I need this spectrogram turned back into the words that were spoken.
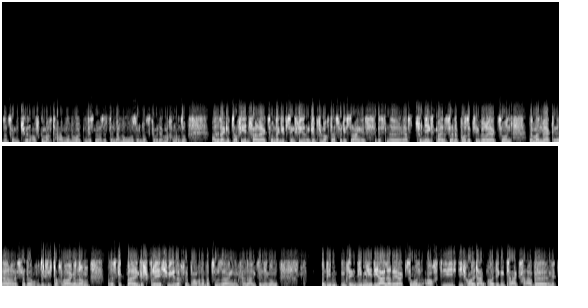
sozusagen die Türen aufgemacht haben und wollten wissen, was ist denn da los und was können wir denn machen und so. Also da gibt es auf jeden Fall Reaktionen. Da gibt es den Krisengipfel. Auch das würde ich sagen, ist, ist eine erst zunächst mal ist ja eine positive Reaktion, wenn man merkt, ja, es wird offensichtlich doch wahrgenommen und es gibt mal ein Gespräch. Wie gesagt, wir brauchen aber Zusagen und keine Ankündigung. Und die, die, mediale Reaktion, auch die, die ich heute am heutigen Tag habe, mit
